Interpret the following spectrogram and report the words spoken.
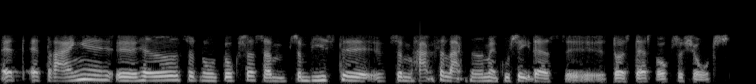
at, at drenge øh, havde sådan nogle bukser, som, som viste, øh, som hang så langt nede, man kunne se deres, øh, deres, deres boxershorts.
